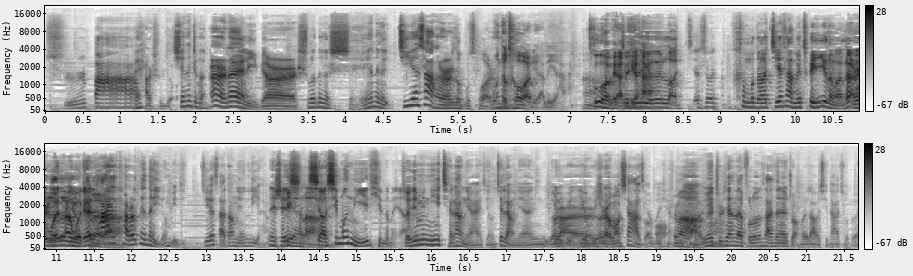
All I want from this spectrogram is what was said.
十八哎还是十九？现在这个二代里边儿说那个谁，那个杰萨的儿子不错，我那特别厉害，啊特别就是厉害有。个老说恨不得杰萨没退役呢嘛，我我哎，我觉得他他他说现在已经比杰萨当年厉害。那谁小西蒙尼踢怎么样？小西蒙尼前两年还行，这两年有点有点往下走是吧啊因为之前在佛罗伦萨，现在转回到其他球队，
